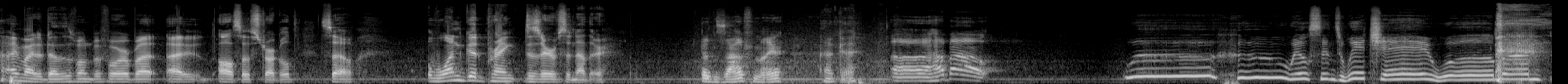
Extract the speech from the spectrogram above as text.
I might have done this one before, but I also struggled. So, one good prank deserves another. Doesn't sound familiar. Okay. Uh, how about woohoo Wilson's witchy woman?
